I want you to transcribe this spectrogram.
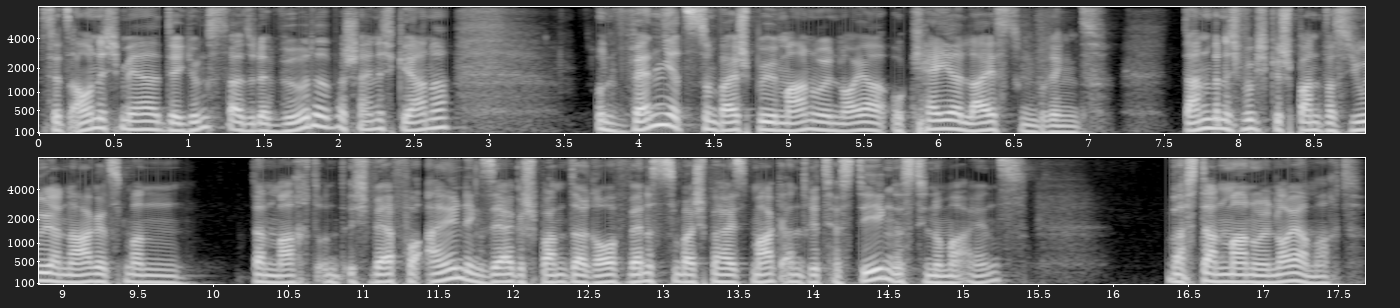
ist jetzt auch nicht mehr der Jüngste, also der würde wahrscheinlich gerne. Und wenn jetzt zum Beispiel Manuel Neuer okaye Leistung bringt, dann bin ich wirklich gespannt, was Julian Nagelsmann dann macht. Und ich wäre vor allen Dingen sehr gespannt darauf, wenn es zum Beispiel heißt, Marc-André Testegen ist die Nummer eins, was dann Manuel Neuer macht.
